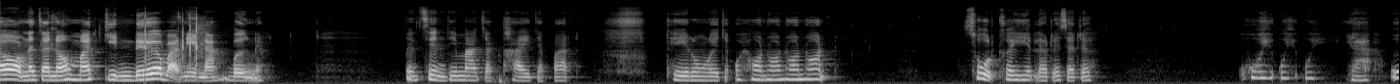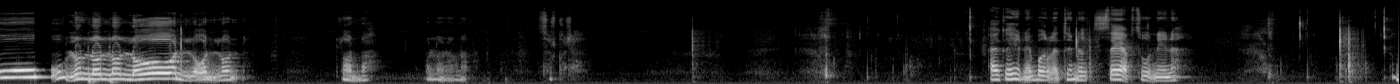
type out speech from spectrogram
รอบนะจ๊ะเนาะมากินเด้อบัดนี้นะเบิ่งเนี่ยเป็นเส้นที่มาจากไทยจากปัดเทลงเลยจ้ะโอ้ยฮอนฮอนฮอนฮอนสูตรเคยเห็ดแล้วเด้อจ้ะเด้ออุ้ยอุ้ยอุ้ยอย่าอู้อู้ล้นล้นล้นล้นล้นล้นล้นปะบ่ล้นหรอกเนาะสุดก็ได้ ไอ้เคยเห็นในเบิ่งแล้วเธอหนึ่งแซ่บสูตรนี้นะโบ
